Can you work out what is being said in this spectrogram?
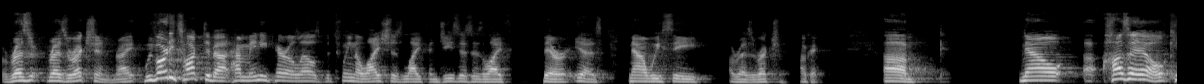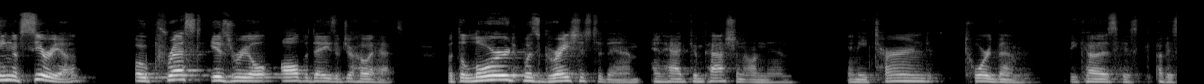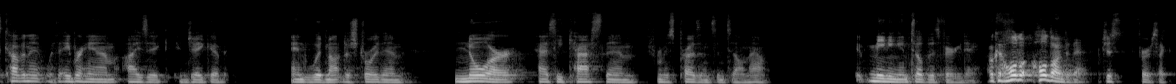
Res- resurrection, right? We've already talked about how many parallels between Elisha's life and Jesus' life there is. Now we see a resurrection. Okay. Um, now, uh, Hazael, king of Syria, oppressed Israel all the days of Jehoahaz. But the Lord was gracious to them and had compassion on them, and he turned toward them because his, of his covenant with Abraham, Isaac, and Jacob, and would not destroy them, nor has he cast them from his presence until now, meaning until this very day. Okay, hold, hold on to that just for a second.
